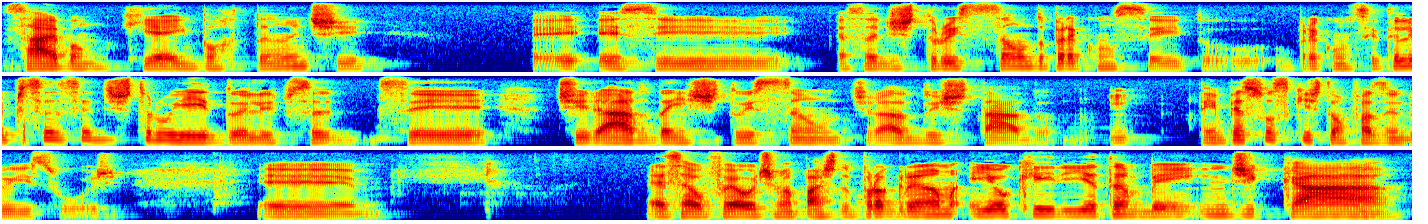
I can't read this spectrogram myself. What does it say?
Saibam que é importante é, esse essa destruição do preconceito. O preconceito ele precisa ser destruído, ele precisa ser tirado da instituição, tirado do Estado. Tem pessoas que estão fazendo isso hoje. É, Essa foi a última parte do programa e eu queria também indicar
